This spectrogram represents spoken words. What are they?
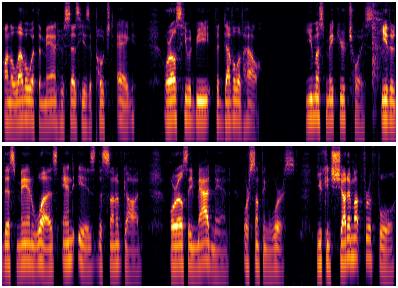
on the level with the man who says he is a poached egg, or else he would be the devil of hell you must make your choice. Either this man was and is the Son of God, or else a madman or something worse. You can shut him up for a fool,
